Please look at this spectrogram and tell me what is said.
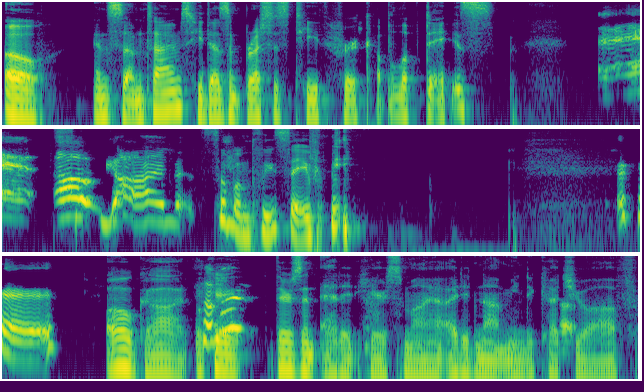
Oh, and sometimes he doesn't brush his teeth for a couple of days. Oh, God. Someone please save me. Okay. Oh God. Okay, Someone- there's an edit here, Samaya. I did not mean to cut you off.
